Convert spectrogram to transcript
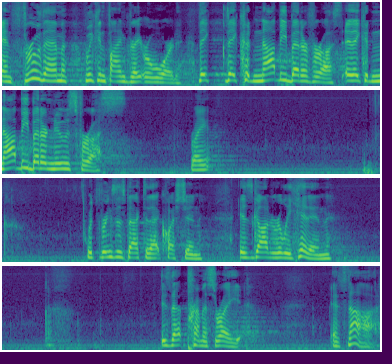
and through them we can find great reward. They, they could not be better for us. They could not be better news for us. Right? Which brings us back to that question Is God really hidden? Is that premise right? It's not.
